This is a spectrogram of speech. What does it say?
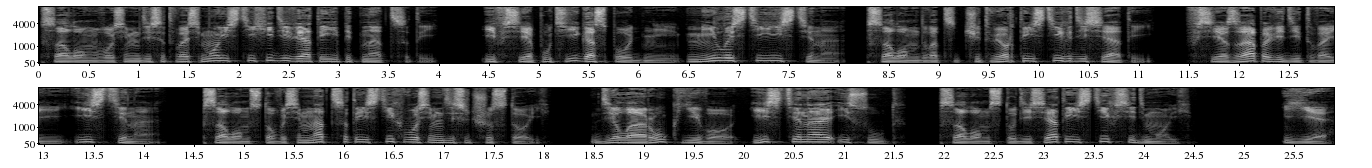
Псалом 88, стихи 9 и 15. И все пути Господни, милость и истина. Псалом 24, стих 10. Все заповеди Твои, истина. Псалом 118, стих 86. Дела рук Его, истина и суд. Псалом 110, стих 7. Е.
